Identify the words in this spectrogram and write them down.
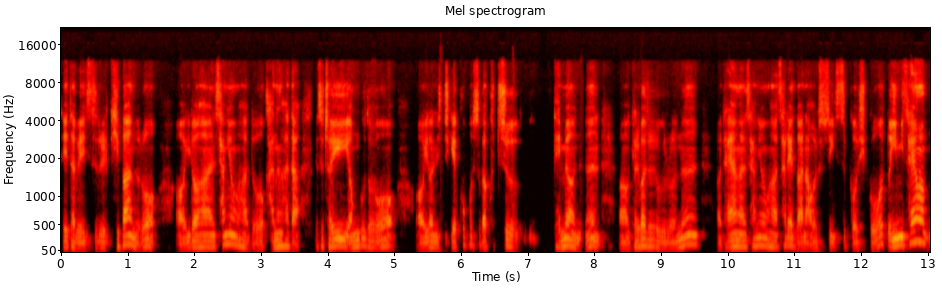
데이터베이스를 기반으로 어 이러한 상용화도 가능하다. 그래서 저희 연구도 어 이런 식의 코퍼스가 구축 되면은 어 결과적으로는 어 다양한 상용화 사례가 나올 수 있을 것이고 또 이미 사용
